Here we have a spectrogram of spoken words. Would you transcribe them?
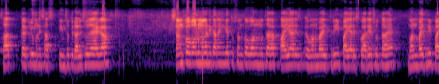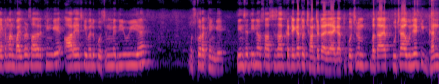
सात का क्यूब यानी सात, तीन सौ तिरालीस हो जाएगा। शंख का वॉल्यूम अगर निकालेंगे तो शंख का वॉल्यूम होता है pi R one by three pi R square H होता है। वन बाई थ्री पाई का मान बाईस बटे सात रखेंगे। आर एच की वैल्यू क्वेश्चन में दी हुई है, उसको रखेंगे। तीन से तीन और सात से सात कटेगा तो छाछठ आ जाएगा। तो क्वेश्चन बताया, पूछा है मुझे कि घन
